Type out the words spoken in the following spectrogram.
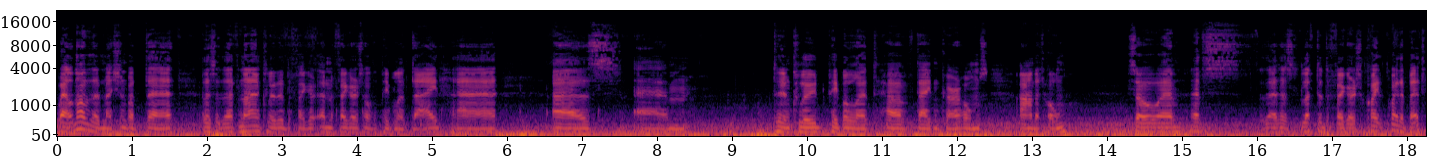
well, not an admission, but uh, they've now included the figure in the figures of the people that died uh, as um, to include people that have died in care homes and at home. So um, that's that has lifted the figures quite quite a bit.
